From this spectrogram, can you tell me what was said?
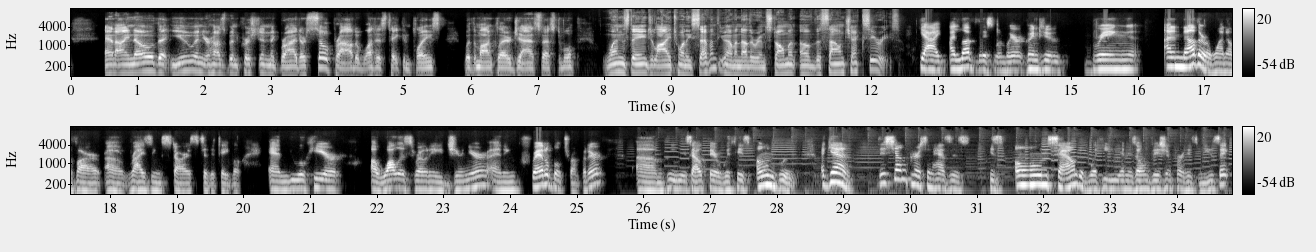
And I know that you and your husband, Christian McBride, are so proud of what has taken place with the Montclair Jazz Festival. Wednesday, July 27th, you have another installment of the Soundcheck series. Yeah, I, I love this one. We're going to bring another one of our uh, rising stars to the table. And you will hear uh, Wallace Roney Jr., an incredible trumpeter um, who is out there with his own group. Again, this young person has his his own sound of what he and his own vision for his music,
